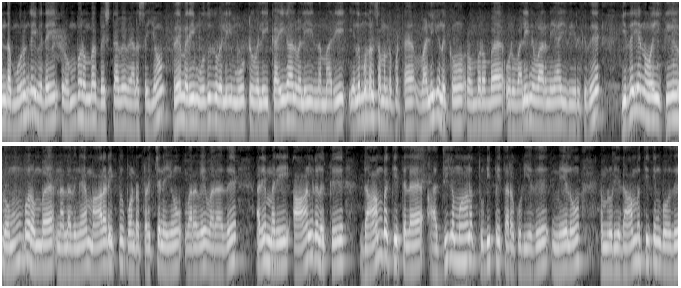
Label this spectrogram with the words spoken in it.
இந்த முருங்கை விதை ரொம்ப ரொம்ப பெஸ்ட்டாகவே வேலை செய்யும். அதே மாதிரி முதுகு வலி மூட்டு வலி கைகால் வலி இந்த மாதிரி எலும்புகள் சம்மந்தப்பட்ட வலிகளுக்கும் ரொம்ப ரொம்ப ஒரு வலி நிவாரணியாக இது இருக்குது. இதய நோய்க்கு ரொம்ப ரொம்ப நல்லதுங்க. மாரடைப்பு போன்ற பிரச்சனையும் வரவே வராது. அதே மாதிரி ஆண்களுக்கு தாம்பத்தியத்தில் அதிகமான துடிப்பை தரக்கூடியது. மேலும் நம்மளுடைய தாம்பத்தியத்தின் போது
